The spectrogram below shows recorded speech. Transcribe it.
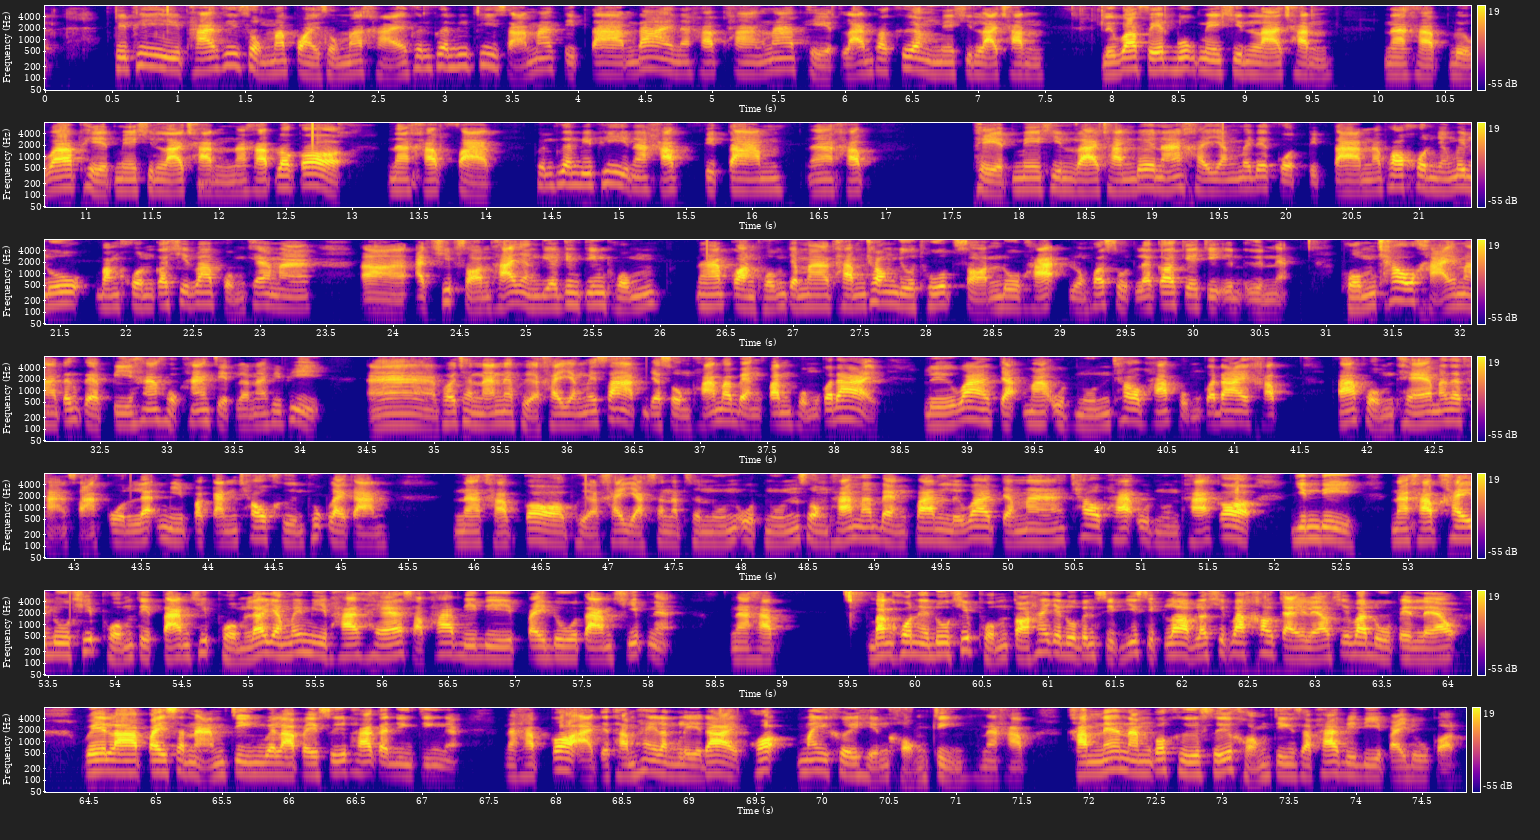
พี่ๆพาร์ทที่ส่งมาปล่อยส่งมาขาย เพื่อนๆพี่ๆสามารถติดตามได้นะครับ ทางหน้าเพจร้านพระเครื่องเมคินราชัน หรือว่า Facebook เมคินราชันนะครับ หรือว่าเพจเมคินราชันนะครับ แล้วก็นะครับฝากเพื่อนๆพี่ๆนะครับ ติดตามนะครับ เพจเมคินราชันด้วยนะ ใครยังไม่ได้กดติดตามนะ เพราะคนยังไม่รู้บางคนก็คิดว่าผมแค่มาอาอัดคลิปสอนพระอย่างเดียวจริง ๆ ผมนะครับก่อนผมจะมาทำช่อง YouTube สอนดูพระหลวงพ่อสุด แล้วก็เกจิอื่นๆเนี่ย ผมเช่าขายมาตั้งแต่ปี 5657 แล้วนะพี่ๆอ่าเพราะฉะนั้นนะเผื่อใครยังไม่ทราบจะส่งพระมาแบ่งปันผมก็ได้ หรือว่าจะมาอุดหนุนเช่าพระผมก็ได้ครับพระผมแท้มาตรฐานสากล และมีประกันเช่าคืนทุกรายการ นะครับ ก็เผื่อใครอยากสนับสนุนอุดหนุน ส่งพระมาแบ่งปัน หรือว่าจะมาเช่าพระอุดหนุนพระก็ยินดีนะครับ ใครดูคลิปผมติดตามคลิปผม แล้วยังไม่มีพระแท้สภาพดีๆ ไปดูตามคลิปเนี่ยนะครับ บางคนเนี่ยดูคลิปผมต่อให้จะดูเป็นสิบยี่สิบรอบ แล้วคิดว่าเข้าใจแล้วคิดว่าดูเป็นแล้ว เวลาไปสนามจริง เวลาไปซื้อพระกันจริง ๆ เนี่ยนะครับ ก็อาจจะทำให้ลังเลได้ เพราะไม่เคยเห็นของจริงนะครับคำแนะนำก็คือซื้อของจริงสภาพดีๆ ไปดูก่อน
